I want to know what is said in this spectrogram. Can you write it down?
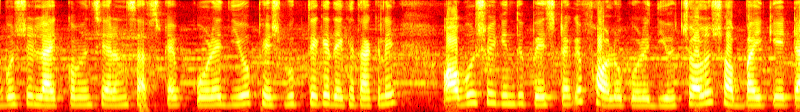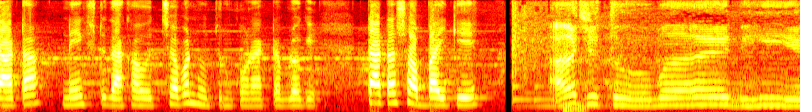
অবশ্যই like comment share and subscribe করে দিও। ফেসবুক থেকে দেখে থাকলে অবশ্যই কিন্তু পেজটাকে ফলো করে দিও। চলো সবাইকে টাটা। নেক্সট দেখা হচ্ছে আবার নতুন কোনো একটা ব্লগে টাটা সবাইকে। আজ তোমায় নিয়ে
